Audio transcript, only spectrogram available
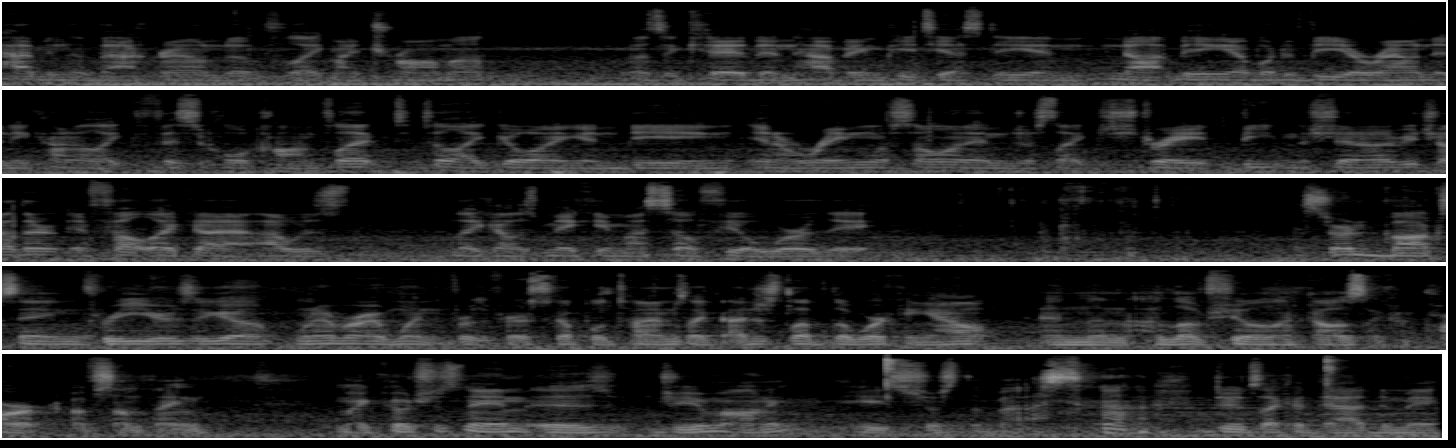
having the background of like my trauma as a kid and having PTSD and not being able to be around any kind of like physical conflict to like going and being in a ring with someone and just like straight beating the shit out of each other. It felt like I, I was like I was making myself feel worthy. I started boxing three years ago. Whenever I went for the first couple of times, like I just loved the working out, and then I loved feeling like I was like a part of something. My coach's name is Giovanni. He's just the best. Dude's like a dad to me.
